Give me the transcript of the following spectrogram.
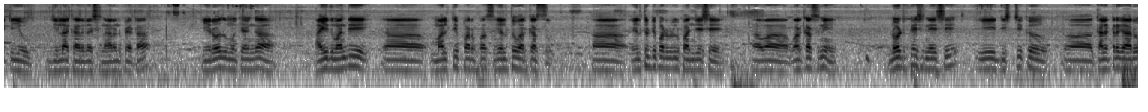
ఏటీయు జిల్లా కార్యదర్శి నారాయణపేట. ఈరోజు ముఖ్యంగా ఐదు మంది మల్టీపర్పస్ హెల్త్ వర్కర్స్ హెల్త్ డిపార్ట్మెంట్లో పనిచేసే వర్కర్స్ని నోటిఫికేషన్ వేసి ఈ డిస్టిక్ కలెక్టర్ గారు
